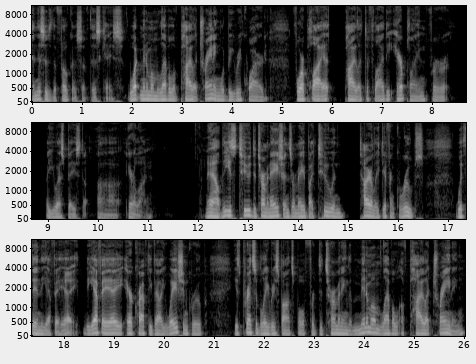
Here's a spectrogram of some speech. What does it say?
and this is the focus of this case, what minimum level of pilot training would be required for a pilot, to fly the airplane for a U.S. based uh, airline. Now, these two determinations are made by two entirely different groups within the FAA. The FAA Aircraft Evaluation Group is principally responsible for determining the minimum level of pilot training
